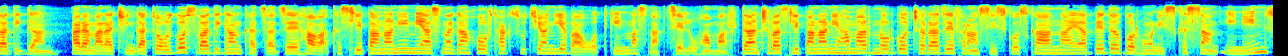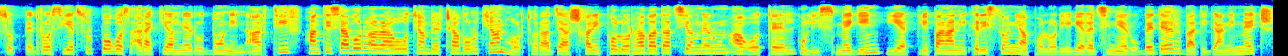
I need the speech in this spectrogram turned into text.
Վատիկան Արամարաչին Կաթողիկոս Վատիկան կացած է հաղաքը Սլիպանանի միասնական խորհրդակցության եւ աղոթքին մասնակցելու համար։ Դանչված Սլիպանանի համար նոր գոչրած է Ֆրանցիսկոս Կանայաբեդը, որ հունիս 29-ին Սուրբ Պետրոս եւ Սուրբ Պողոս Արաքյալներու դոնին արթիվ հանդիսավոր արաղոթյան վերջավորության հորթորած է աշխարի բոլոր հավատացյալներուն աղոթել հուլիս 1-ին, երբ Լիպանանի քրիստոնյա բոլոր եկեղեցիներու բեդեր Վատիկանի մեջ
